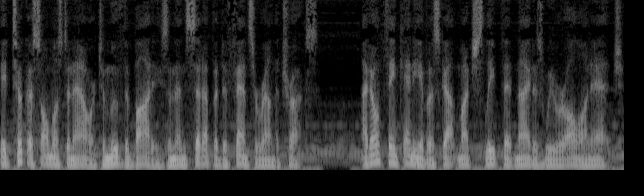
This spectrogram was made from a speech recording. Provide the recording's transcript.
It took us almost an hour to move the bodies and then set up a defense around the trucks. I don't think any of us got much sleep that night as we were all on edge.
